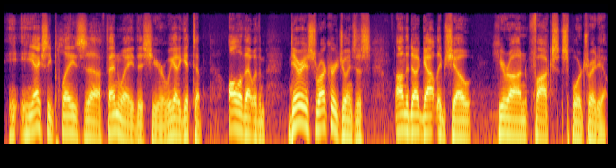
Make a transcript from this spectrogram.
He, he actually plays uh, Fenway this year. We got to get to all of that with him. Darius Rucker joins us on the Doug Gottlieb Show here on Fox Sports Radio.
